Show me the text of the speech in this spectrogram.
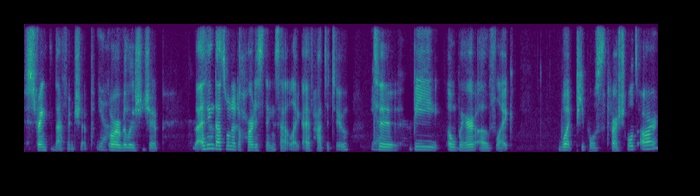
strengthen that friendship yeah. or a relationship i think that's one of the hardest things that like i've had to do yeah. to be aware of like what people's thresholds are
